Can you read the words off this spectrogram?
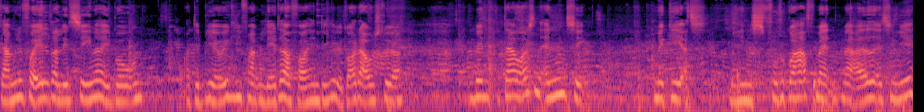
gamle forældre lidt senere i bogen, og det bliver jo ikke ligefrem lettere for hende, det kan vi godt afsløre. Men der er jo også en anden ting med Gert, med hendes fotografmand med eget atelier.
